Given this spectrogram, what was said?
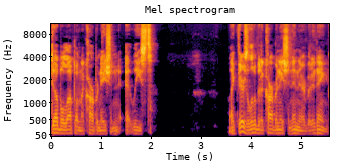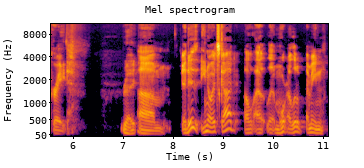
double up on the carbonation at least. Like there's a little bit of carbonation in there, but it ain't great. Right. Um, it is, you know, it's got a, a more, a little, I mean,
